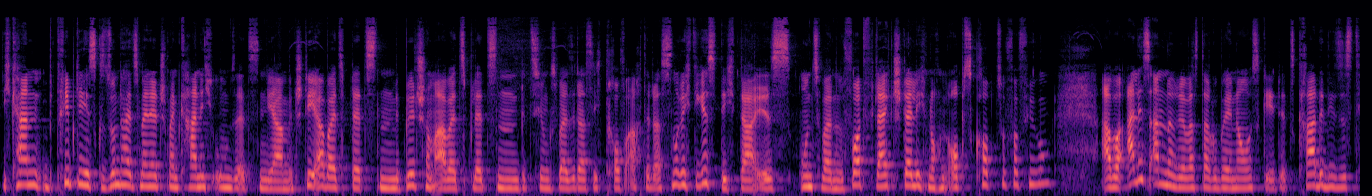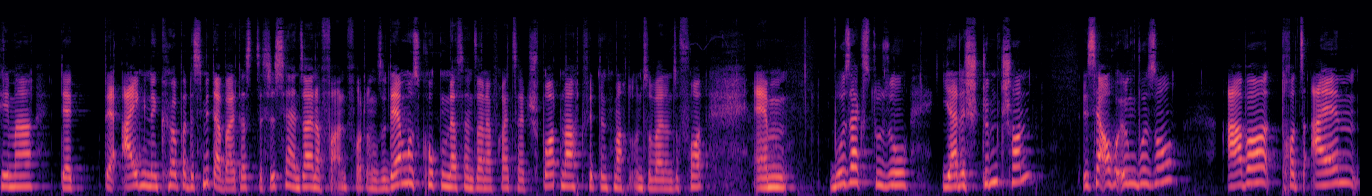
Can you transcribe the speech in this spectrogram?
ich kann betriebliches Gesundheitsmanagement kann ich umsetzen, ja, mit Steharbeitsplätzen, mit Bildschirmarbeitsplätzen, beziehungsweise, dass ich darauf achte, dass ein richtiges Licht da ist und so weiter und so fort. Vielleicht stelle ich noch einen Obstkorb zur Verfügung. Aber alles andere, was darüber hinausgeht, jetzt gerade dieses Thema der der eigene Körper des Mitarbeiters, das ist ja in seiner Verantwortung. So, der muss gucken, dass er in seiner Freizeit Sport macht, Fitness macht und so weiter und so fort. Ähm, wo sagst du so, ja, das stimmt schon, ist ja auch irgendwo so, aber trotz allem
